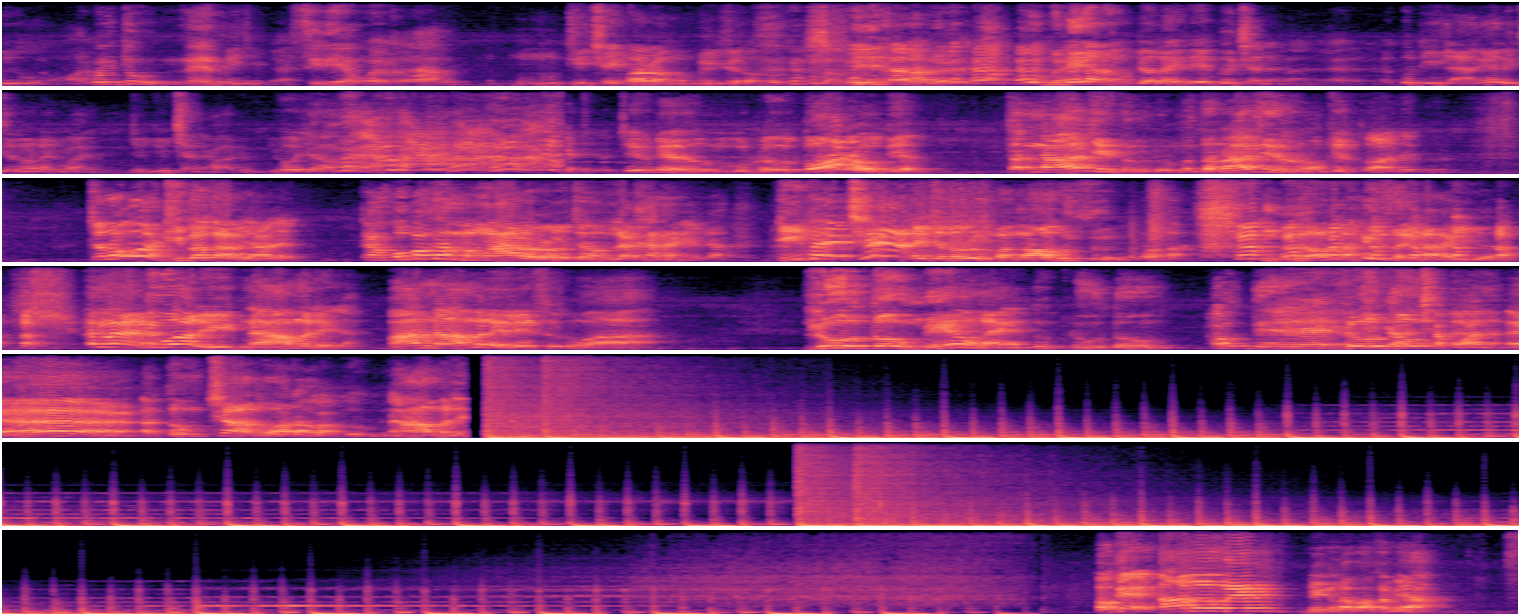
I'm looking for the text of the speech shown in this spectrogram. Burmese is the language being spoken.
ပြီးဝင်သွားအခုသူ့နာမည်ကြီးပဲစီရီယံဝင်ခါလို့ဒီချိန်မှတော့မပြီးကြတော့ဘူးမရဘူးကိုမလေးကတော့ပြောလိုက်တယ်အခု channel မှာအခုဒီလာခဲ့လို့ကျွန်တော်လည်းဒီမှာ YouTube channel မှာပြောကြပါကျေးဇူးတယ်တော့တော့တည်းတနာကျင်တယ်လို့မတနာကျင်တယ်တော့ဖြစ်သွားတယ်ကျွန်တော်ကဒီဘက်ကဗျာတဲ့ကဟိုဘက်ကမငားတော့ကျွန်တော်လက်ခံနိုင်တယ်ဗျာဒီဘက်ချက်ရတယ်ကျွန်တော်တို့မငားဘူးဆိုတော့နော်အဲ့ဆိုင်ဟာကြီးအဲ့မဲ့ तू ကလေနားမလဲလားဘာနားမလဲလဲဆိုတော့လူသုံးမင်းအောင်လိုက်သူလူသုံး ဟုတ်တယ်လူလူကသုံးချက်ပါအဲအတုံးချသွားတာကို तू နားမလဲ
